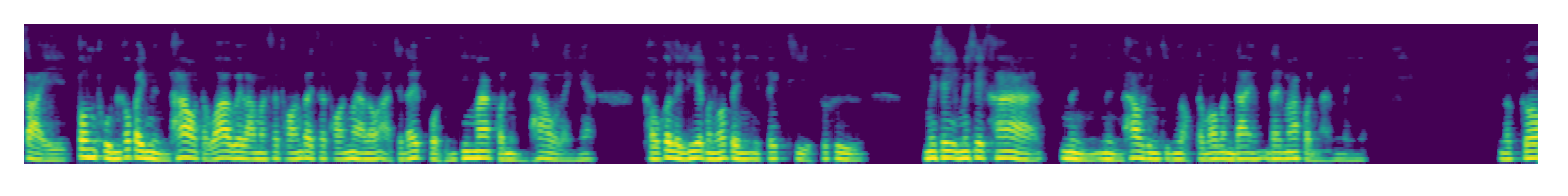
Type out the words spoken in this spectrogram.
ใส่ต้นทุนเข้าไปหนึ่งเท่า แต่ว่าเวลามันสะท้อนไปสะท้อนมาเราอาจจะได้ผลที่มากกว่าหนึ่งเท่าอะไรเงี้ยเขาก็เลยเรียกมันว่าเป็น effective ก็คือ ไม่ใช่ไม่ใช่ค่าหนึ่งหนึ่งเท่าจริง ๆ หรอกแต่ว่ามันได้ได้มากกว่านั้นอะไรเงี้ย แล้วก็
